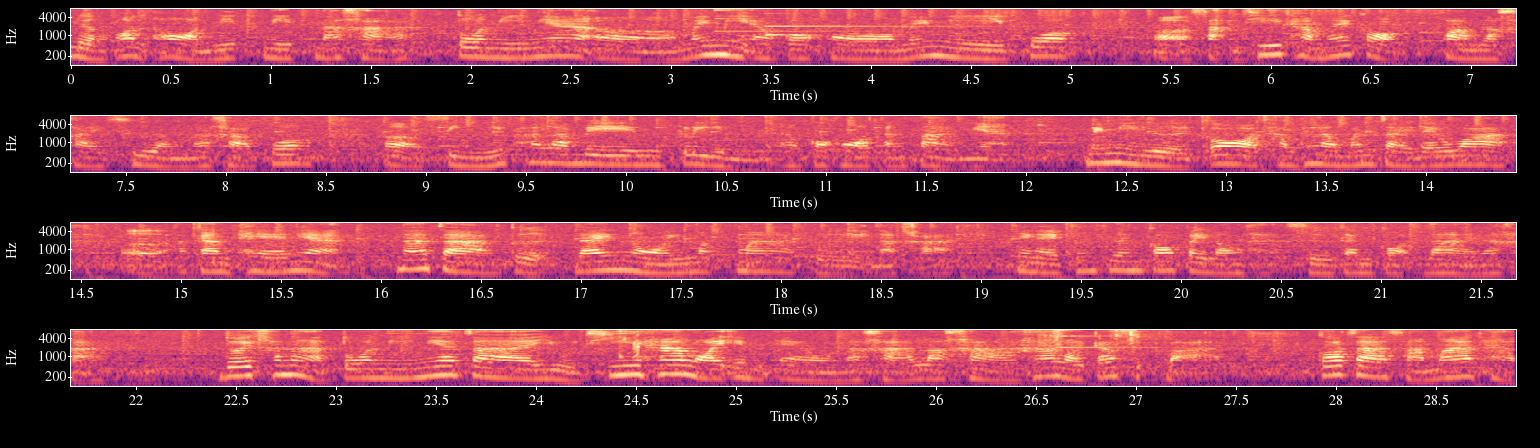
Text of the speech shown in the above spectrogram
เหลืองอ่อนๆนิดๆนะคะ ตัวนี้เนี่ยไม่มีแอลกอฮอล์ไม่มีพวกสารที่ทำให้ก่อความระคายเคืองนะคะ พวกสีพาราเบนกลิ่นแอลกอฮอล์ต่างๆเนี่ยไม่มีเลยก็ทำให้เรามั่นใจได้ว่าอออาการแพ้เนี่ยน่าจะเกิดได้น้อยมาก ๆเลยนะคะ ยังไงเพื่อนๆก็ไปลองหาซื้อกันก่อนได้นะคะ โดยขนาดตัวนี้เนี่ยจะอยู่ที่ 500 ml นะคะ ราคา 590 บาท ก็จะสามารถหา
